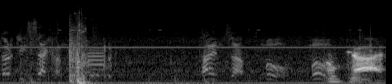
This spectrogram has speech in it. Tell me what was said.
30 seconds. Time's up. Move, move. Oh god.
